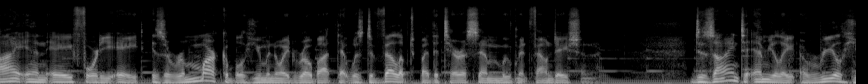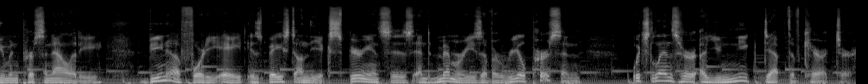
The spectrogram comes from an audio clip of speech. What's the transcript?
INA-48 is a remarkable humanoid robot that was developed by the Terasem Movement Foundation. Designed to emulate a real human personality, Bina 48 is based on the experiences and memories of a real person, which lends her a unique depth of character.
